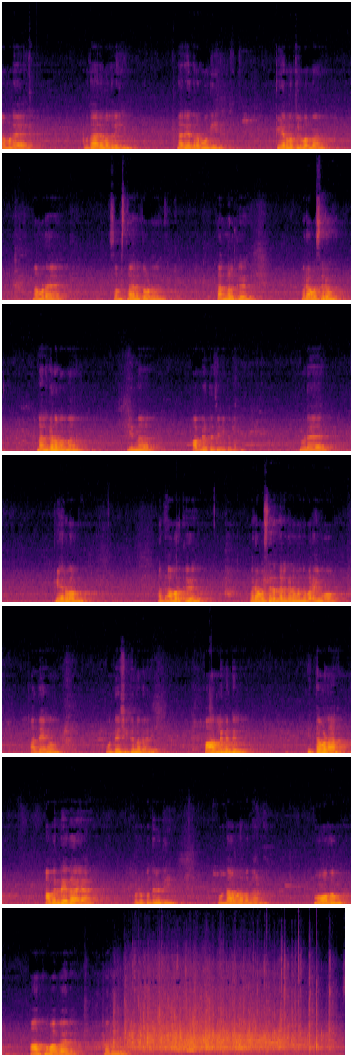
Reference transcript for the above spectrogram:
നമ്മുടെ പ്രധാനമന്ത്രി നരേന്ദ്രമോദി കേരളത്തിൽ വന്ന് നമ്മുടെ സംസ്ഥാനത്തോട് തങ്ങൾക്ക് ഒരവസരം നൽകണമെന്ന് ഇന്ന് അഭ്യർത്ഥിച്ചിരിക്കുന്നു. ഇവിടെ കേരളം അത് അവർക്ക് ഒരവസരം നൽകണമെന്ന് പറയുമ്പോൾ അദ്ദേഹം ഉദ്ദേശിക്കുന്നത് പാർലമെന്റിൽ ഇത്തവണ അവരുടേതായ ഒരു പ്രതിനിധി ഉണ്ടാവണമെന്നാണ്. മോഹം ആർക്കുമാകാലും അത്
